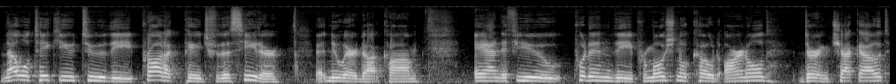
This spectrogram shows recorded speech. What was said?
and that will take you to the product page for this heater at newair.com and if you put in the promotional code Arnold during checkout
